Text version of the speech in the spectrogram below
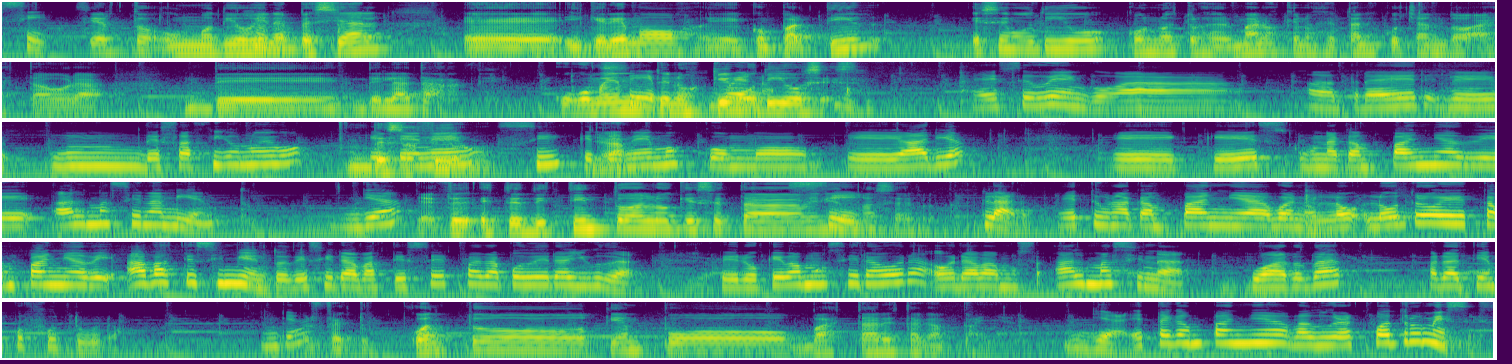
Sí. ¿Cierto? Un motivo bien especial y queremos compartir ese motivo con nuestros hermanos que nos están escuchando a esta hora de, la tarde. Coméntenos qué motivo es ese. A ese vengo, a, a traer un desafío nuevo que tenemos, sí, que tenemos como eh, área, eh, que es una campaña de almacenamiento. ¿ya? Este, este, es distinto a lo que se está viniendo a hacer. Claro, esta es una campaña, bueno, lo, otro es campaña de abastecimiento, es decir, abastecer para poder ayudar. Pero ¿qué vamos a hacer ahora? Ahora vamos a almacenar, guardar para tiempo futuro. Perfecto. ¿Cuánto tiempo va a estar esta campaña? Ya, esta campaña va a durar cuatro meses.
